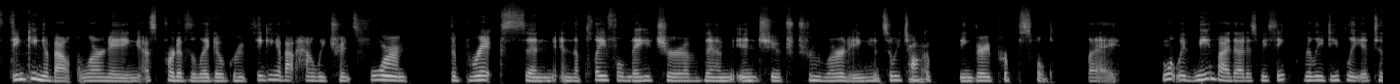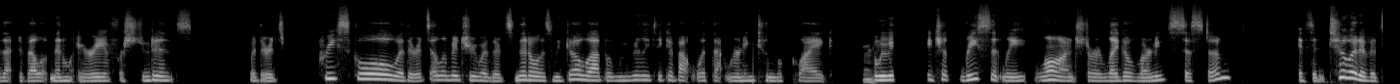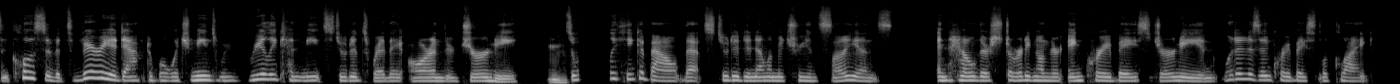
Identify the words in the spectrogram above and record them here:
thinking about learning as part of the Lego group, thinking about how we transform the bricks and and the playful nature of them into true learning. And so we talk mm-hmm. about being very purposeful to play. And what we mean by that is we think really deeply into that developmental area for students, whether it's preschool, whether it's elementary, whether it's middle, as we go up, and we really think about what that learning can look like. Mm-hmm. We recently launched our Lego learning system. It's intuitive, it's inclusive, it's very adaptable, which means we really can meet students where they are in their journey. Mm-hmm. So really think about that student in elementary and science and how they're starting on their inquiry based journey and what does inquiry based look like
